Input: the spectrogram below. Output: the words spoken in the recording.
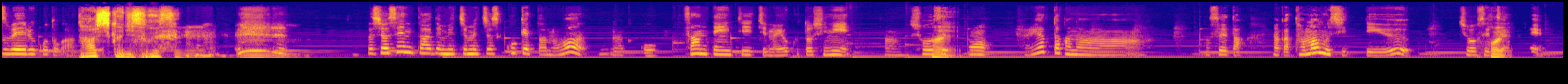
滑ることが。確かにそうですね。私はセンターでめちゃめちゃこけたのは、なんかこう、3.11の翌年に、あの小説の、はい、誰やったかな忘れた。なんか、玉虫っていう小説やって、はい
